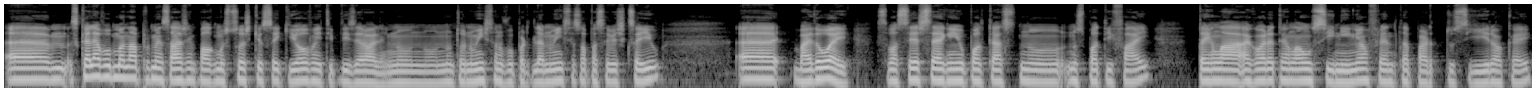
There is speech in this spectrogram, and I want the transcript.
Um, se calhar vou mandar por mensagem para algumas pessoas que eu sei que ouvem e tipo dizer: Olhem, não estou no Insta, não vou partilhar no Insta só para saberes que saiu. Uh, by the way, se vocês seguem o podcast no, no Spotify, tem lá, agora tem lá um sininho à frente da parte do seguir, ok?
